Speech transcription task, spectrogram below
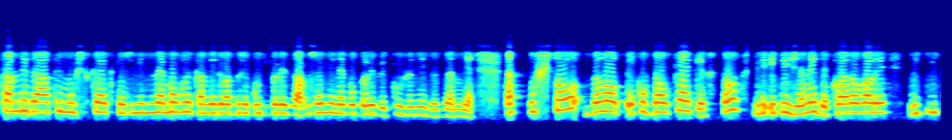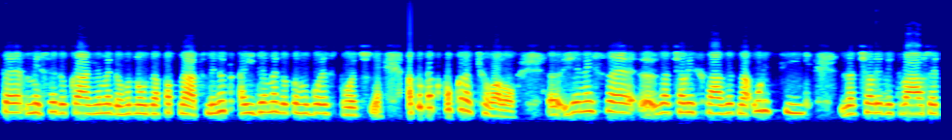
kandidáty mužské, kteří nemohli kandidovat, protože buď byli zavřeni nebo byli vypuzeni ze země. Tak už to bylo jako velké gesto, kdy i ty ženy deklarovaly, vidíte, my se dokážeme dohodnout za 15 minut a jdeme do toho boje společně. A to pak pokračovalo. Eh, ženy se začaly scházet na ulicích, začaly vytvářet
